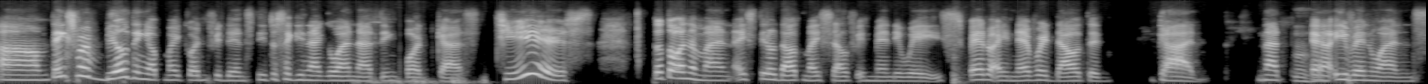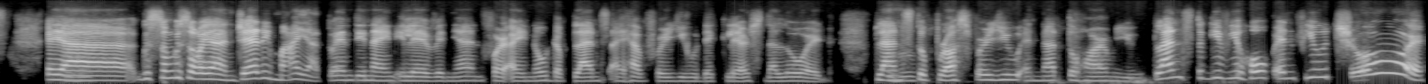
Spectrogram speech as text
Um, thanks for building up my confidence dito sa ginagawa nating podcast. Cheers! Totoo naman, I still doubt myself in many ways. Pero I never doubted God not mm-hmm. uh, even once. Kaya mm-hmm. gustong gusto ko yan. Jeremiah 29:11 yan. For I know the plans I have for you declares the Lord. Plans mm-hmm. to prosper you and not to harm you. Plans to give you hope and future.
